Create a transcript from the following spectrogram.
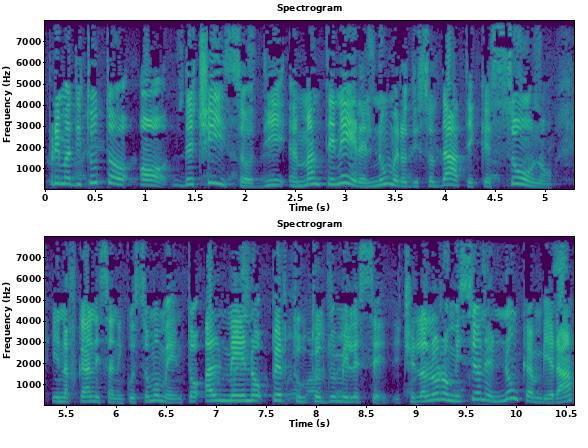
Prima di tutto ho deciso di eh, mantenere il numero di soldati che sono in Afghanistan in questo momento almeno per tutto il 2016. La loro missione non cambierà,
